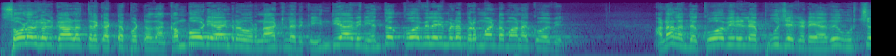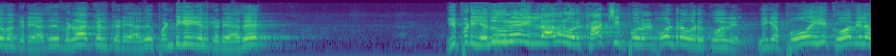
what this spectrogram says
சோழர்கள் காலத்தில் கட்டப்பட்டதான் கம்போடியா என்ற ஒரு நாட்டில் இருக்கு. இந்தியாவின் எந்த கோவிலையும் விட பிரம்மாண்டமான கோவில். ஆனால் அந்த கோவிலில் பூஜை கிடையாது உற்சவம் கிடையாது விழாக்கள் கிடையாது பண்டிகைகள் கிடையாது. இப்படி எதுவுமே இல்லாத ஒரு காட்சி பொருள் போன்ற ஒரு கோவில். நீங்கள் போய் கோவிலை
